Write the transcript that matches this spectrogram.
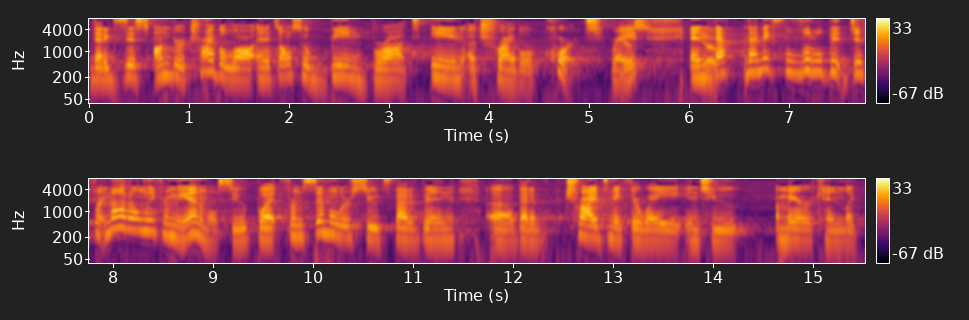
that exists under tribal law and it's also being brought in a tribal court right yes. and yep. that that makes a little bit different not only from the animal suit but from similar suits that have been uh, that have tried to make their way into American like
